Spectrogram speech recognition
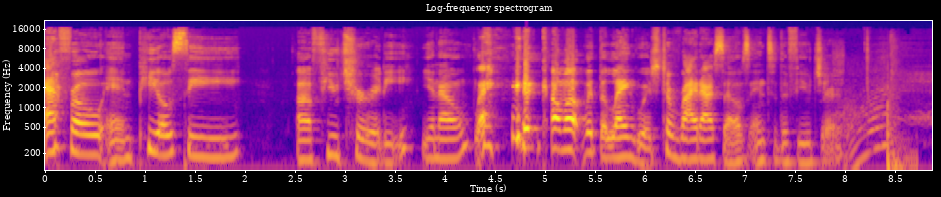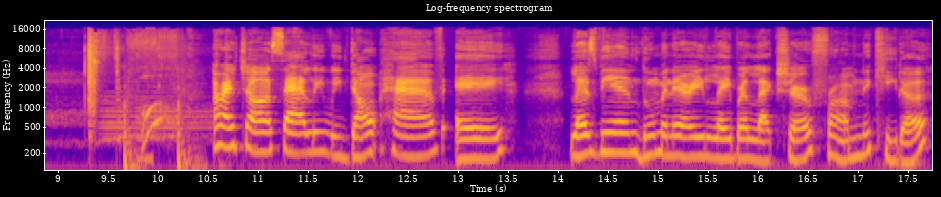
Afro and POC uh, futurity, you know, like come up with the language to write ourselves into the future. All right, y'all. Sadly, we don't have a lesbian luminary labor lecture from Nikita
